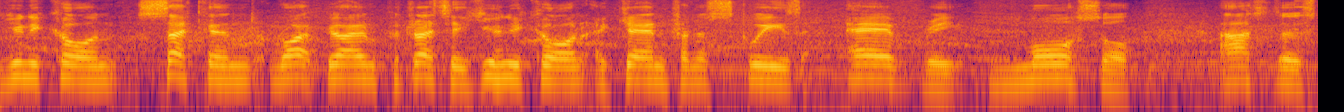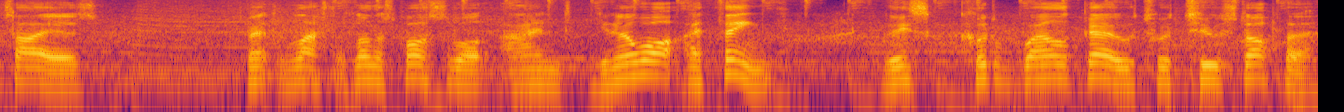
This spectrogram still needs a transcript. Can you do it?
Unicorn second, right behind Pedretti. Unicorn again trying to squeeze every morsel out of those tyres to make them last as long as possible. And you know what? I think this could well go to a two-stopper.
